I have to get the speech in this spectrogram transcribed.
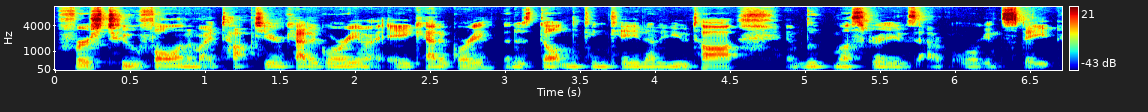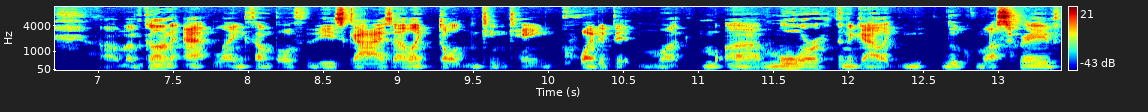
First two fall into my top tier category, my A category. That is Dalton Kincaid out of Utah and Luke Musgraves out of Oregon State. Um, I've gone at length on both of these guys. I like Dalton Kincaid quite a bit much, uh, more than a guy like Luke Musgrave.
